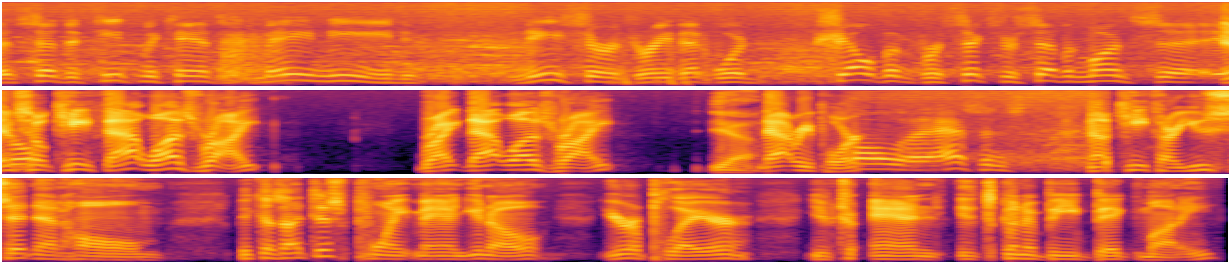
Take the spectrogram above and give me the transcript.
and said that Keith McCants may need knee surgery that would shelve him for six or seven months. Uh, And so, Keith, that was right. Right? That was right. Yeah. That report. all essence, Now, Keith, are you sitting at home? Because at this point, man, you know, you're a player, you're tr- and it's going to be big money.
